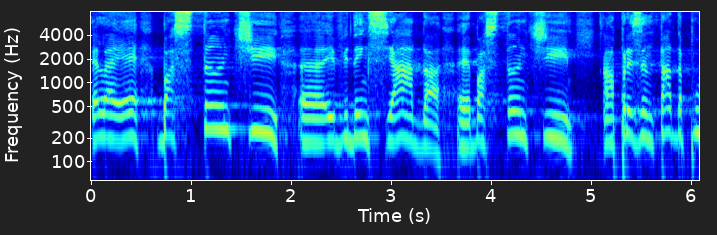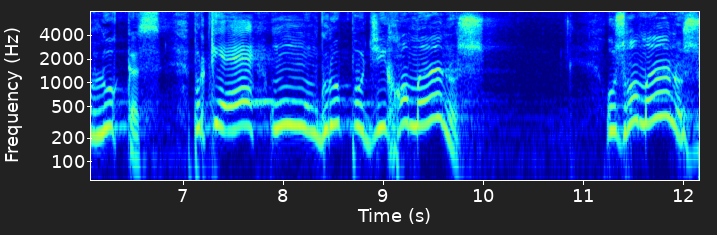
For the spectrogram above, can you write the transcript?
ela é bastante é, evidenciada, é bastante apresentada por Lucas, porque é um grupo de romanos os romanos,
